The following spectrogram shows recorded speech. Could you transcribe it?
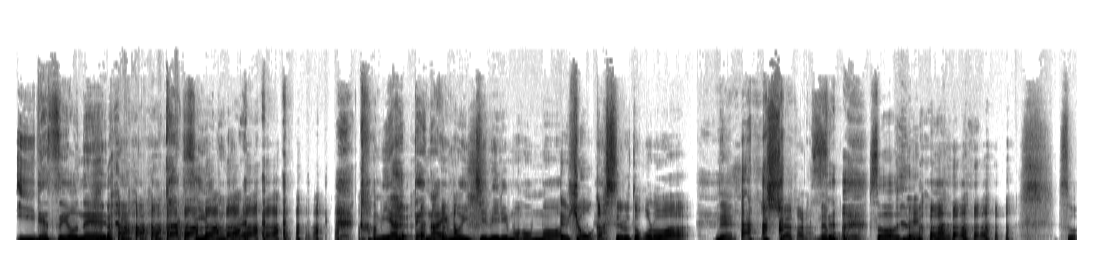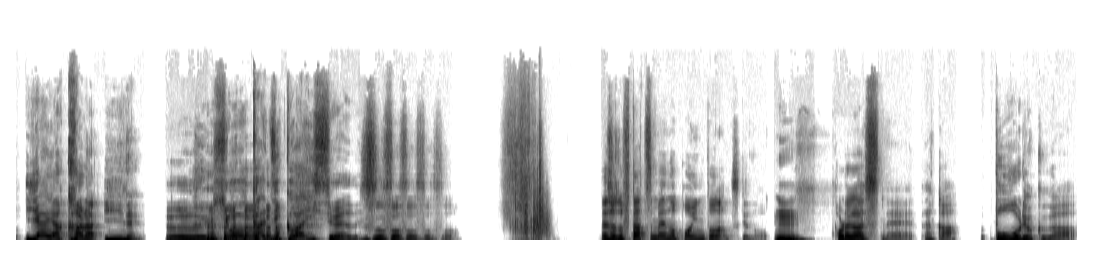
いいですよねって言って、おかしいよな、これ。噛み合ってないもん、1ミリもほんまは。評価してるところはね、一緒やから、でも。そうね。そう。嫌やからいいねん。うん。うん評価軸は一緒やで。そうそうそうそうそう。でちょっと二つ目のポイントなんですけど、うん。これがですね、なんか、暴力が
